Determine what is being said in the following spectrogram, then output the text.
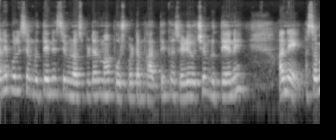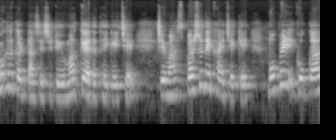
અને પોલીસે મૃતદેહને સિવિલ હોસ્પિટલમાં પોસ્ટમોર્ટમ ખાતે ખસેડ્યો છે. મૃતદેહને અને સમગ્ર ઘટના સીસીટીવીમાં કેદ થઈ ગઈ છે, જેમાં સ્પષ્ટ દેખાય છે કે મોપેડ ઇકો કાર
